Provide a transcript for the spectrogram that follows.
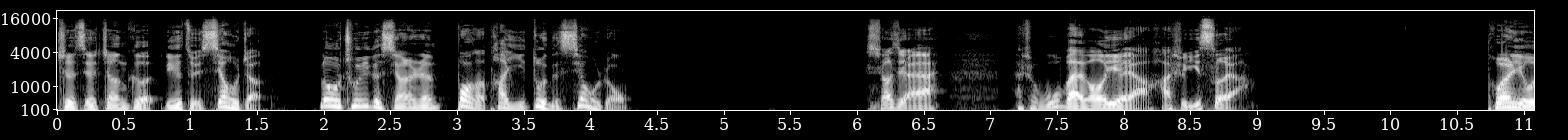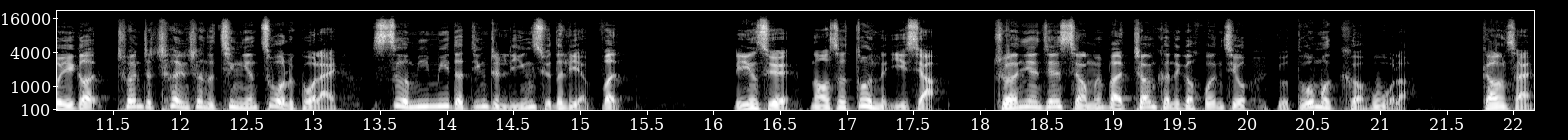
只见张克咧嘴笑着，露出一个想让人暴打他一顿的笑容。小姐，还是五百包夜呀，还是一色呀？突然有一个穿着衬衫的青年坐了过来，色眯眯的盯着林雪的脸问。林雪脑子顿了一下，转念间想明白张可那个混球有多么可恶了。刚才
